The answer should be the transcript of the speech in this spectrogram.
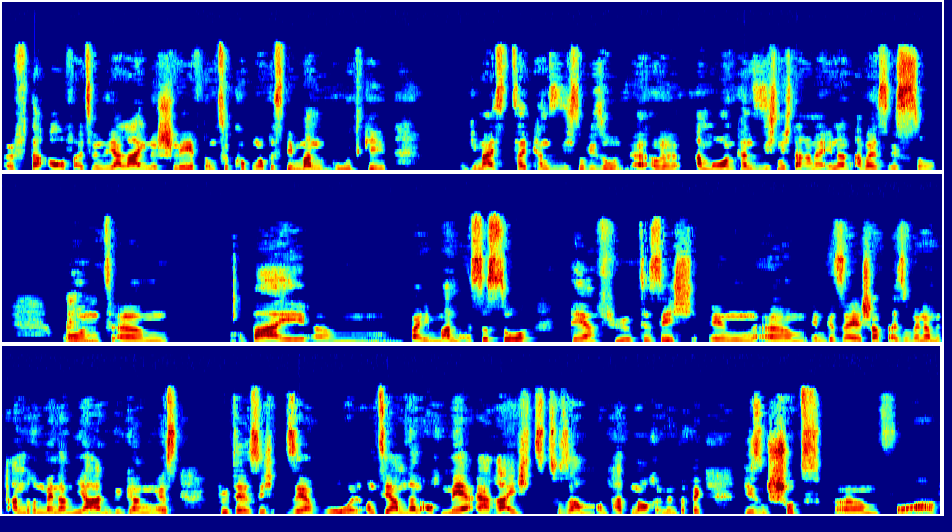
öfter auf, als wenn sie alleine schläft, um zu gucken, ob es dem Mann gut geht die meiste Zeit kann sie sich sowieso äh, oder am Morgen kann sie sich nicht daran erinnern, aber es ist so. Mhm. Und ähm, bei ähm, bei dem Mann ist es so, der fühlte sich in ähm, in Gesellschaft, also wenn er mit anderen Männern jagen gegangen ist, fühlte er sich sehr wohl und sie haben dann auch mehr erreicht zusammen und hatten auch im Endeffekt diesen Schutz ähm, vor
